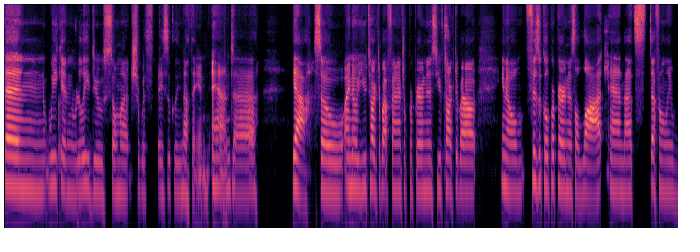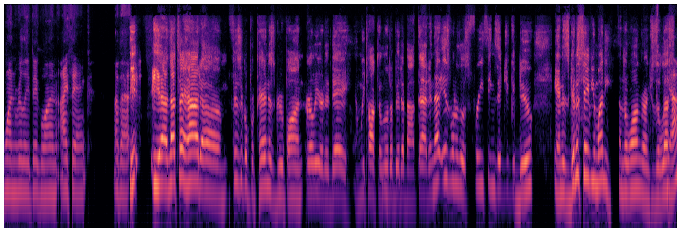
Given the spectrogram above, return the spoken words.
then we can really do so much with basically nothing. And uh yeah so i know you talked about financial preparedness you've talked about you know physical preparedness a lot and that's definitely one really big one i think of that yeah and that's i had um physical preparedness group on earlier today and we talked a mm. little bit about that and that is one of those free things that you could do and it's going to save you money in the long run because the less yeah.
